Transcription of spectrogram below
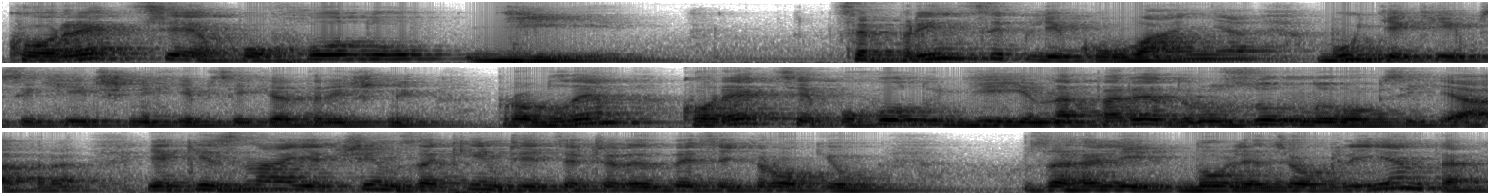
корекція по ходу дії. Це принцип лікування будь-яких психічних і психіатричних проблем, корекція по ходу дії наперед розумного психіатра, який знає, чим закінчиться через 10 років взагалі доля цього клієнта.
